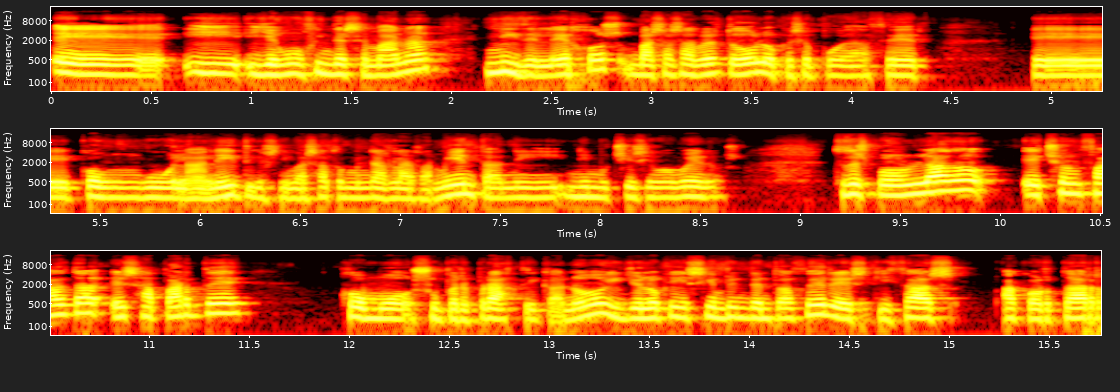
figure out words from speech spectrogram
Eh, y, en un fin de semana ni de lejos vas a saber todo lo que se puede hacer eh, con Google Analytics, ni vas a dominar la herramienta, ni, muchísimo menos. Entonces, por un lado, he hecho en falta esa parte como súper práctica, ¿no? Y yo lo que siempre intento hacer es quizás acortar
